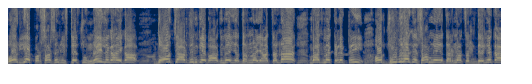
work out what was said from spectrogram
और ये प्रशासन स्टेचू नहीं लगाएगा, दो चार दिन के बाद में यह धरना यहाँ चल रहा है। बाद में कलेक्ट्री और झुंझुनू के सामने ये धरना देने का,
